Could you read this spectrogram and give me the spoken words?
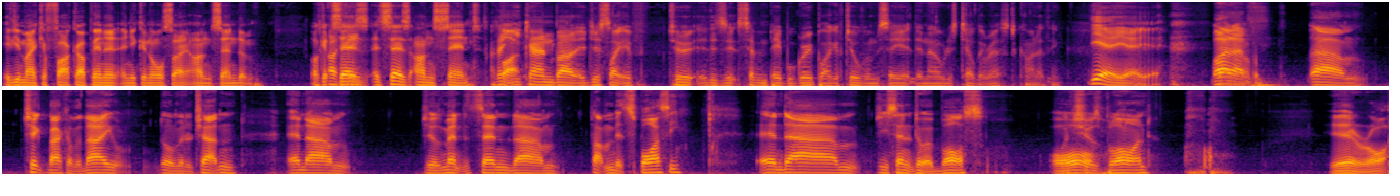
if you make a fuck up in it, and you can also unsend them. Like it I says, think- it says unsent. I think but- you can, but it just like if two there's a seven people group, like if two of them see it, then they'll just tell the rest, kind of thing. yeah, yeah, yeah. I had a um, chick back in the day doing a bit of chatting, and um, she was meant to send um, something a bit spicy, and um, she sent it to her boss when she Oh. was blind. Yeah, right.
